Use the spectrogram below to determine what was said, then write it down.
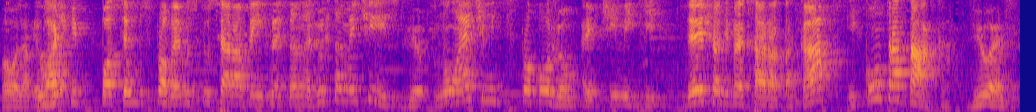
Olha, Eu acho que pode ser um dos problemas que o Ceará vem enfrentando é justamente isso. Viu? Não é time de se propor jogo, é time que deixa o adversário atacar e contra-ataca. Viu, Ezio?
